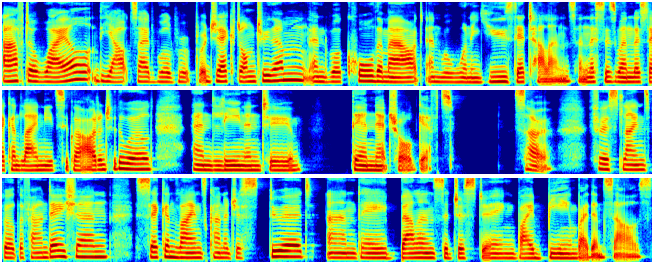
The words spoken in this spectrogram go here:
after a while, the outside world will project onto them and will call them out and will want to use their talents. And this is when the second line needs to go out into the world and lean into their natural gifts. So, first lines build the foundation, second lines kind of just do it, and they balance the just doing by being by themselves.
